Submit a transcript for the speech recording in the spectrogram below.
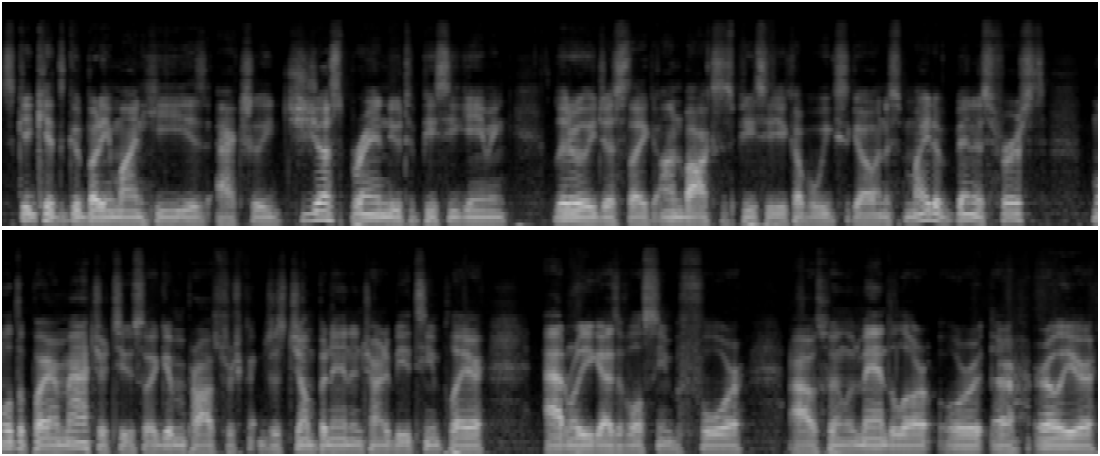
Skid Kid's good buddy of mine. He is actually just brand new to PC gaming. Literally just like unboxed his PC a couple weeks ago, and this might have been his first multiplayer match or two. So I give him props for just jumping in and trying to be a team player. Admiral, you guys have all seen before. I was playing with Mandalore or, uh, earlier.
